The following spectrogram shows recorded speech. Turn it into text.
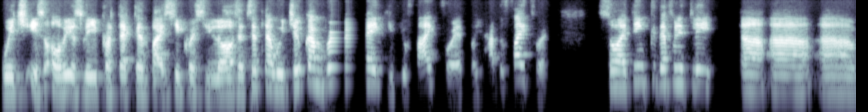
which is obviously protected by secrecy laws, etc., which you can break if you fight for it, but you have to fight for it. So I think definitely uh, uh, uh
